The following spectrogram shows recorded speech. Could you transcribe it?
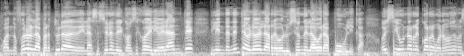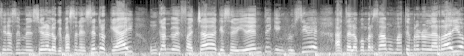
Cuando fueron la apertura de las sesiones del Consejo Deliberante, el intendente habló de la revolución de la obra pública. Hoy si uno recorre bueno, vos recién haces mención a lo que pasa en el centro, que hay un cambio de fachada que es evidente y que inclusive, hasta lo conversábamos más temprano en la radio,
